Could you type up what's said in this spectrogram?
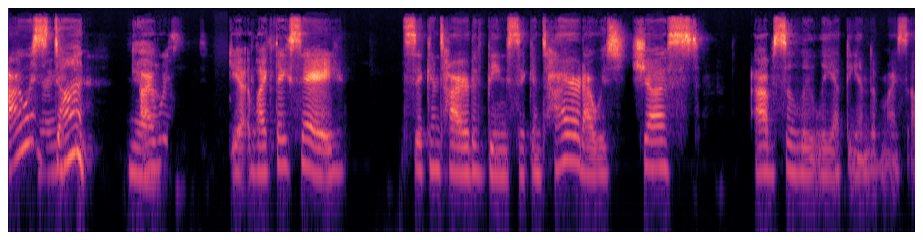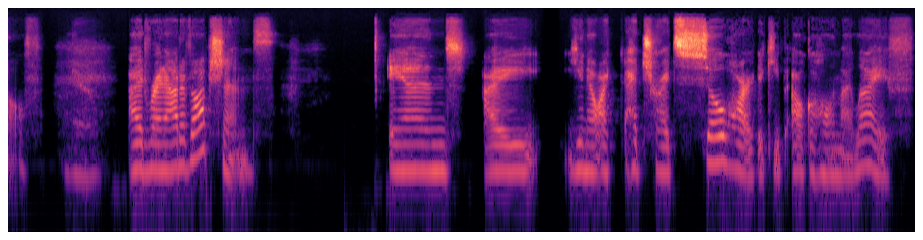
I was right? done. Yeah. I was, yeah, like they say, sick and tired of being sick and tired. I was just absolutely at the end of myself. Yeah. I'd run out of options. And I, you know, I had tried so hard to keep alcohol in my life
